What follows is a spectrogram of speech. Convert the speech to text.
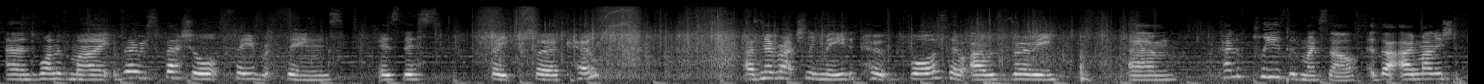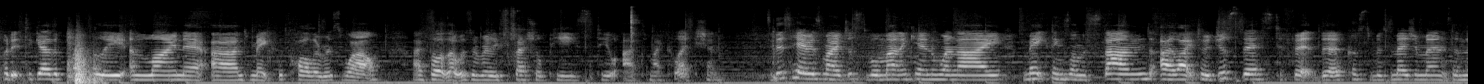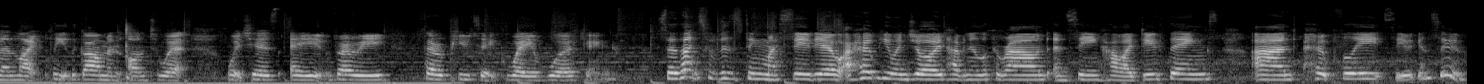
and one of my very special favourite things is this fake fur coat. I've never actually made a coat before so I was very um, kind of pleased with myself that I managed to put it together properly and line it and make the collar as well. I thought that was a really special piece to add to my collection. This here is my adjustable mannequin. When I make things on the stand, I like to adjust this to fit the customer's measurements and then like pleat the garment onto it, which is a very therapeutic way of working. So thanks for visiting my studio. I hope you enjoyed having a look around and seeing how I do things and hopefully see you again soon.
